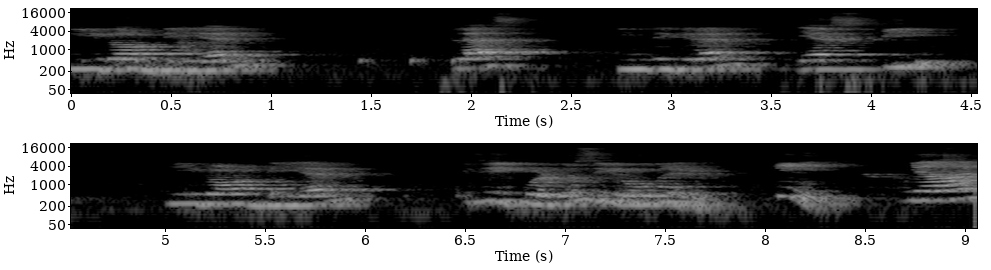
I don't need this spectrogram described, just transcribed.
E dot D L plus integral S P E dot D L is equal to zero എന്ന് എഴുതും ഇനി ഞാൻ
